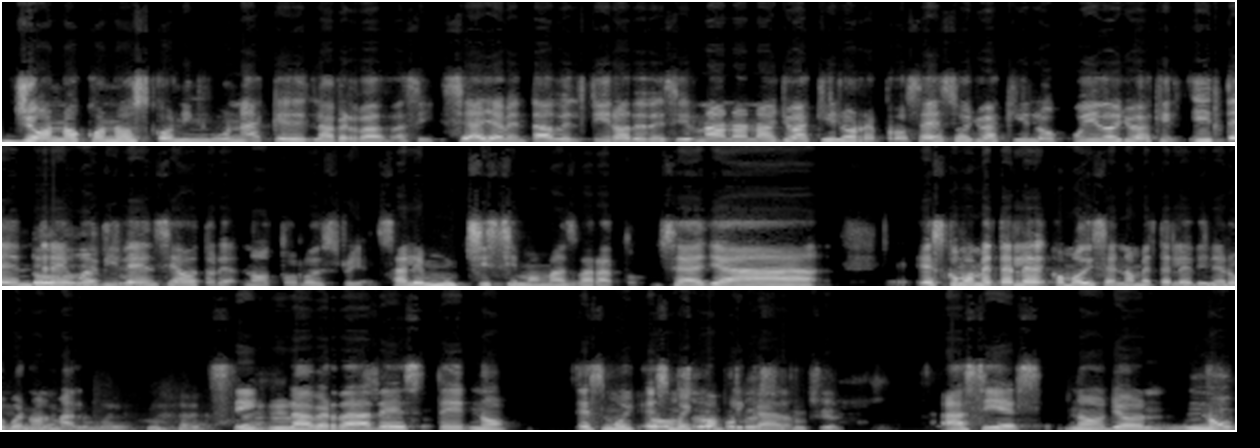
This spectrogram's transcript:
yo no conozco ninguna que, la verdad, así, se haya aventado el tiro de decir, no, no, no, yo aquí lo reproceso, yo aquí lo cuido, yo aquí, y te entrego evidencia, autoridad. No, todo lo destruye. Sale muchísimo más barato. O sea, ya es como meterle, como dicen, no meterle dinero, bueno al malo. Sí, la verdad, este, no, es muy, es muy complicado. Así es. No, yo no,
